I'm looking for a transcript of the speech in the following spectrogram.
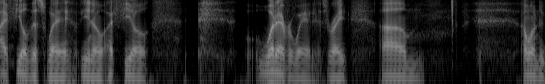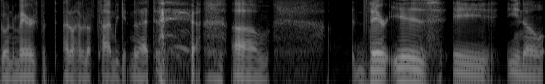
I feel this way, you know, I feel whatever way it is, right? Um, I wanted to go into marriage, but I don't have enough time to get into that today. um, there is a you know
